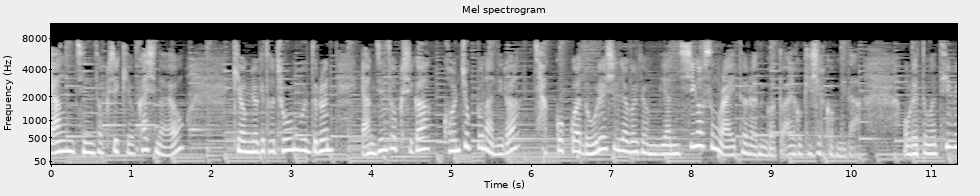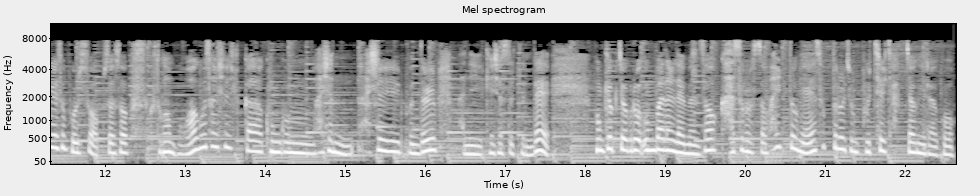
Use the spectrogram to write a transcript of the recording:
양진석 씨 기억하시나요? 기억력이 더 좋은 분들은 양진석 씨가 건축뿐 아니라 작곡과 노래 실력을 겸비한 싱어송라이터라는 것도 알고 계실 겁니다. 오랫동안 TV에서 볼 수 없어서 그동안 뭐 하고 사실까 궁금하실 분들 많이 계셨을 텐데 본격적으로 음반을 내면서 가수로서 활동에 속도를 좀 붙일 작정이라고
